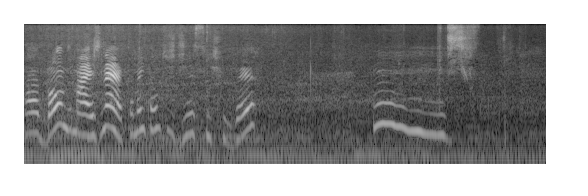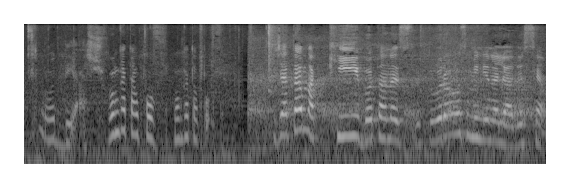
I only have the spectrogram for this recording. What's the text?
Tá bom demais, né? Também tantos dias sem chover. Hum. Oh, Deus. Vamos catar o povo. Vamos catar o povo. Já estamos aqui botando a estrutura. Olha os meninos ali, ó, descendo.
